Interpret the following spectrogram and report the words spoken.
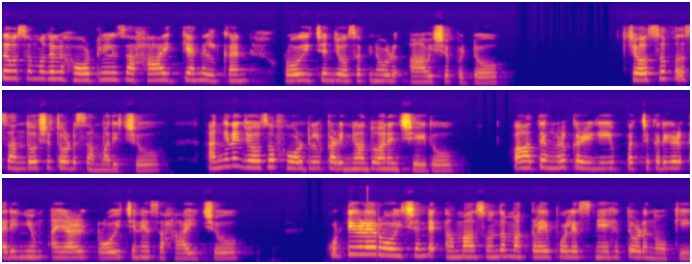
ദിവസം മുതൽ ഹോട്ടലിൽ സഹായിക്കാൻ നിൽക്കാൻ റോയിച്ചൻ ജോസഫിനോട് ആവശ്യപ്പെട്ടു. ജോസഫ് അത് സന്തോഷത്തോടെ സമ്മതിച്ചു. അങ്ങനെ ജോസഫ് ഹോട്ടൽ കഠിനാധ്വാനം ചെയ്തു. പാത്രങ്ങൾ കഴുകിയും പച്ചക്കറികൾ അരിഞ്ഞും അയാൾ റോയിച്ചനെ സഹായിച്ചു. കുട്ടികളെ റോയിച്ചന്റെ അമ്മ സ്വന്തം മക്കളെ പോലെ സ്നേഹത്തോടെ നോക്കി.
